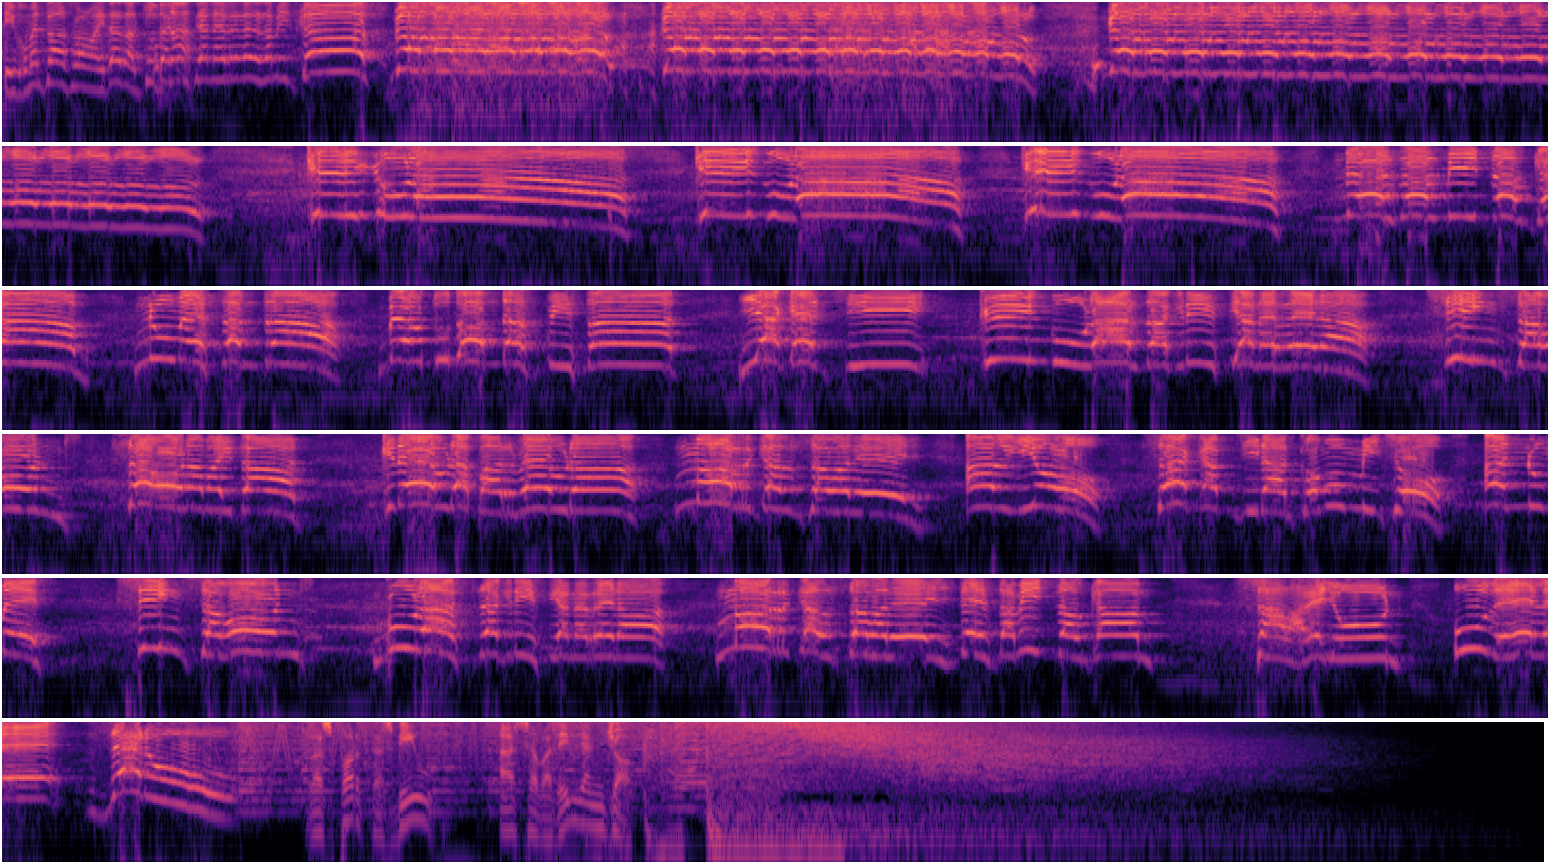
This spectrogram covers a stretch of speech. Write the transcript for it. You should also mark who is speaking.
Speaker 1: I comença la segona meitat, el xut de Cristian Herrera des de mig camp! Gol, gol, gol, gol, gol, gol! Gol! Gol! Gol! Gol! Gol! Gol! Gol! Gol! Quín gol! Quín gol! Quín gol! Des de Mitx al camp, no més centra, Veu gol, despistat! I aquest sí! Quin golaç de Cristian Herrera! 5 segons! Segona meitat! Creure per veure! Marca el Sabadell! El guió s'ha capgirat com un mitjó en només 5 segons! Golaç de Cristian Herrera! Marca el Sabadell des de mig del camp! Sabadell 1, UDL 0!
Speaker 2: L'esport es viu a Sabadell en joc.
